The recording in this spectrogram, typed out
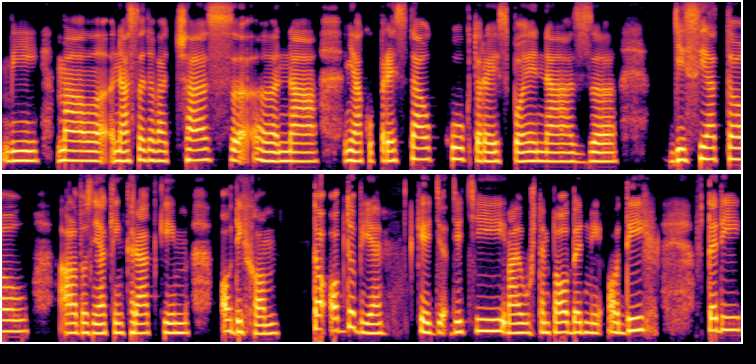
by mal nasledovať čas e, na nejakú prestávku, ktorá je spojená s desiatou alebo s nejakým krátkým oddychom. To obdobie, keď deti majú už ten poobedný oddych, vtedy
